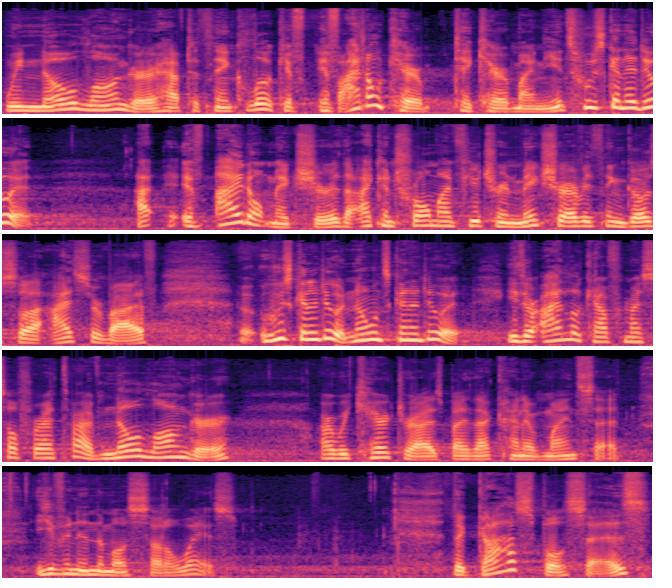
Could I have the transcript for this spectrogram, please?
We no longer have to think, look, if, if I don't care, take care of my needs, who's going to do it? I, if I don't make sure that I control my future and make sure everything goes so that I survive, who's going to do it? No one's going to do it. Either I look out for myself or I thrive. No longer are we characterized by that kind of mindset, even in the most subtle ways. The gospel says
